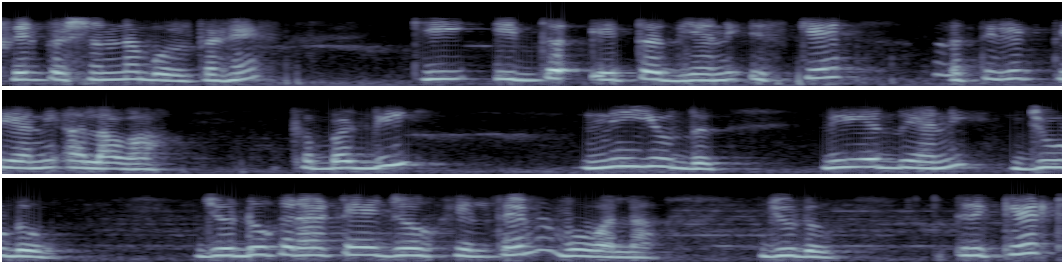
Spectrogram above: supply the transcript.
फिर प्रसन्ना बोलता है कि इद एतद यानी इसके अतिरिक्त, यानी अलावा। कबड्डी, नियुद्ध। नियुद्ध, यानी जूडो। जूडो, कराटे जो खेलते हैं ना, वो वाला। जूडो। क्रिकेट,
